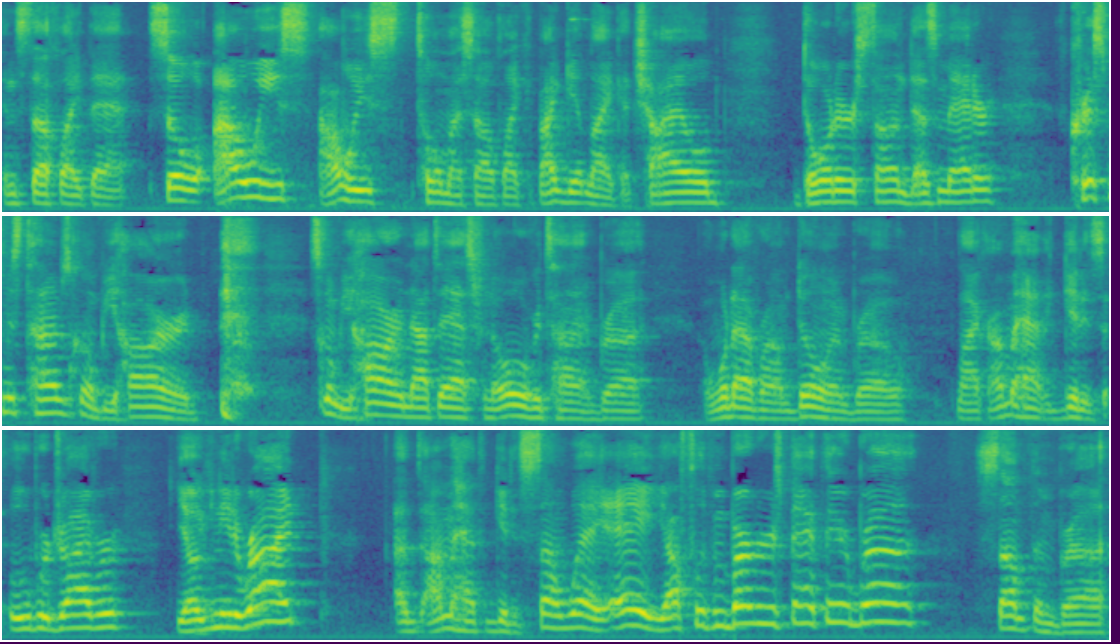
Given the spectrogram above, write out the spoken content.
and stuff like that. So I always, I always told myself like if I get like a child, daughter, son, doesn't matter. Christmas time's gonna be hard. it's gonna be hard not to ask for no overtime, bruh, or whatever I'm doing, bro. Like I'm gonna have to get it. Uber driver, yo, you need a ride? I, I'm gonna have to get it some way. Hey, y'all flipping burgers back there, bruh? Something, bruh.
